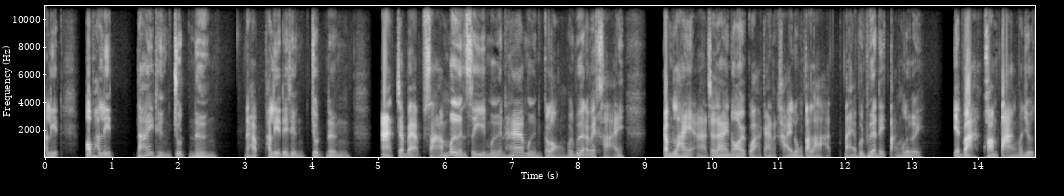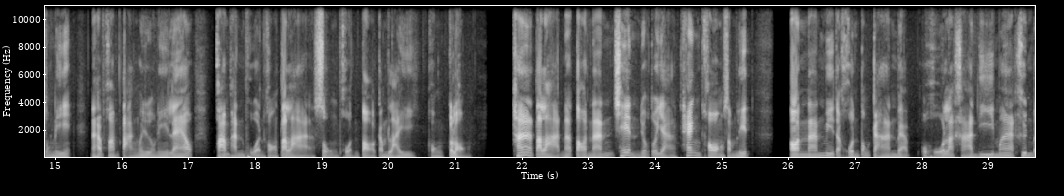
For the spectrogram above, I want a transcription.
ผลิตพอผลิตได้ถึงจุดหนึ่งนะครับผลิตได้ถึงจุดหนึ่งอาจจะแบบสามหมื่นสี่หมื่นห้าหมื่นกล่อง เพื่อนๆเอาไปขายกำไรอาจจะได้น้อยกว่าการขายลงตลาด แต่เพื่อนๆได้ตังค์เลยเห็นป่ะความต่างมันอยู่ตรงนี้นะครับ ความต่างมันอยู่ตรงนี้แล้ว ความผันผวนของตลาดส่งผลต่อกำไรของกล่อง ถ้าตลาดนะตอนนั้น เช่น ยกตัวอย่างแท่งทองสำลิดตอนนั้นมีแต่คนต้องการแบบโอ้โหราคาดีมากขึ้นไป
